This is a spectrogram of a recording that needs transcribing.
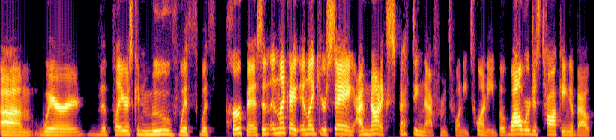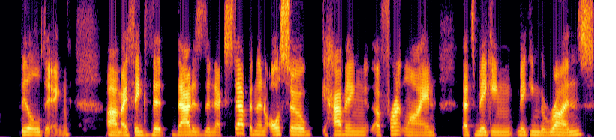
um, where the players can move with with purpose. And, and like I and like you're saying, I'm not expecting that from 2020. But while we're just talking about building, um, I think that that is the next step. And then also having a front line that's making making the runs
